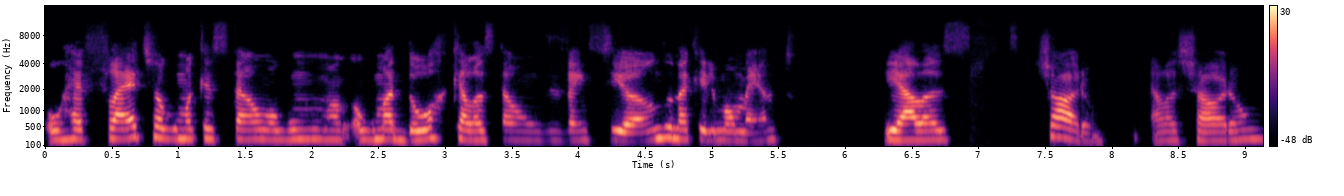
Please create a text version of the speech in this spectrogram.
ou reflete alguma questão, alguma, alguma dor que elas estão vivenciando naquele momento e elas choram. Elas choram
